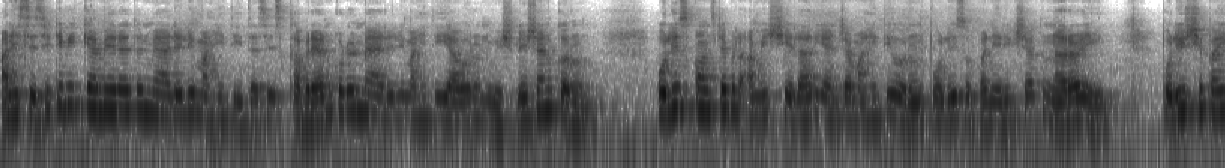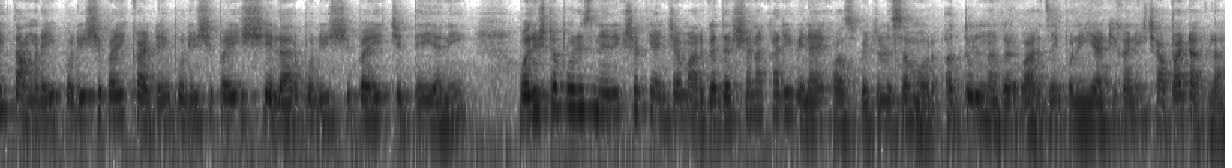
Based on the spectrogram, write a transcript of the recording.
आणि सी सी टी व्ही कॅमेऱ्यातून मिळालेली माहिती तसेच खबऱ्यांकडून मिळालेली माहिती यावरून विश्लेषण करून पोलीस कॉन्स्टेबल अमित शेलार यांच्या माहितीवरून पोलीस उपनिरीक्षक नरळे पोलीस शिपाई तांगडे पोलीस शिपाई काटे पोलीस शिपाई शेलार पोलीस शिपाई चित्ते यांनी वरिष्ठ पोलीस निरीक्षक यांच्या मार्गदर्शनाखाली विनायक हॉस्पिटलसमोर अतुल नगर वारजे पुणे या ठिकाणी छापा टाकला.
